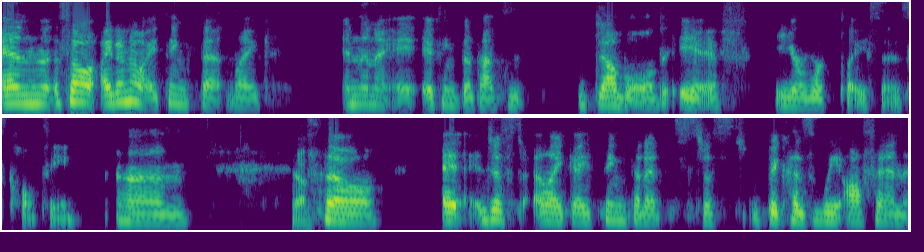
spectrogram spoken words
and so I don't know. I think that like and then I, I think that that's doubled if your workplace is culty. Um, yeah. So it just like I think that it's just because we often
